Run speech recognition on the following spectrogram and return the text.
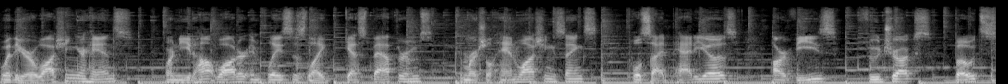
Whether you're washing your hands or need hot water in places like guest bathrooms, commercial hand washing sinks, poolside patios, RVs, food trucks, boats,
